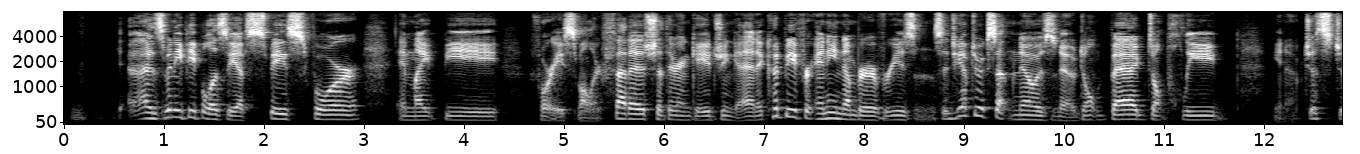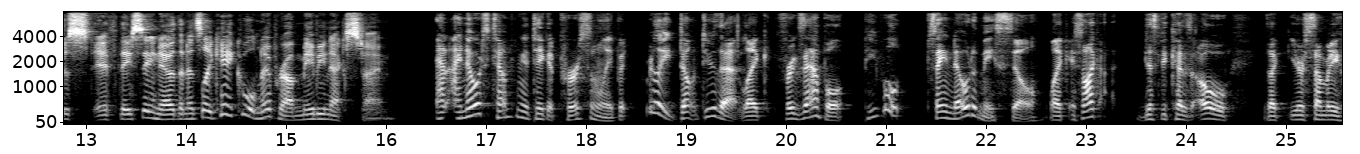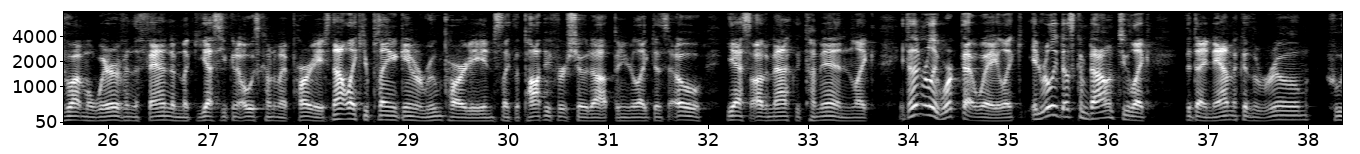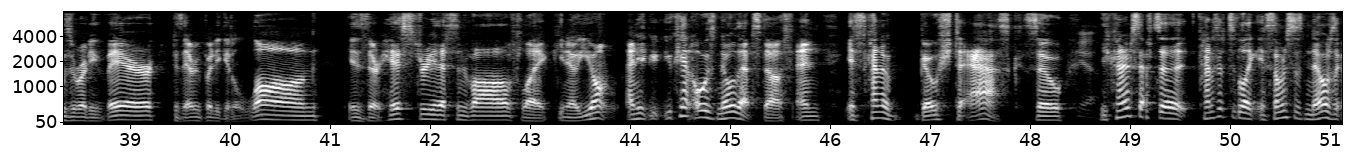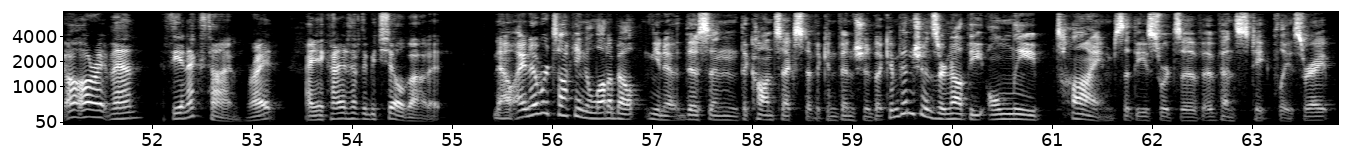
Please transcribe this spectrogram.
as many people as they have space for. It might be for a smaller fetish that they're engaging in. It could be for any number of reasons. And you have to accept no as no. Don't beg, don't plead. You know, just just if they say no, then it's like, hey, cool, no problem. Maybe next time. And I know it's tempting to take it personally, but really don't do that. Like, for example, people say no to me still. Like, it's not like just because, oh, like you're somebody who I'm aware of in the fandom, like, yes, you can always come to my party. It's not like you're playing a game of room party and it's like the Poppy first showed up and you're like, just, oh, yes, automatically come in. Like, it doesn't really work that way. Like, it really does come down to like the dynamic of the room, who's already there, does everybody get along? is there history that's involved like you know you don't and you, you can't always know that stuff and it's kind of gauche to ask so Yeah. you kind of just have to kind of have to like if someone says no it's like oh all right man see you next time right and you kind of have to be chill about it Now, I know we're talking a lot about, you know, this in the context of a convention, but conventions are not the only times that these sorts of events take place, right?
